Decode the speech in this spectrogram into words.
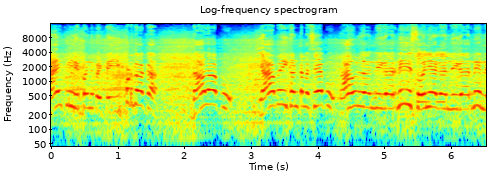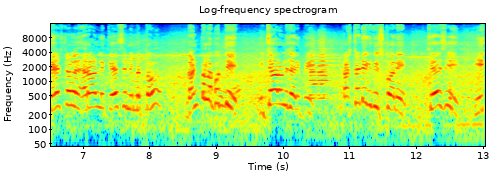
నాయకుల్ని ఇబ్బంది పెట్టి ఇప్పటిదాకా దాదాపు యాభై గంటల సేపు రాహుల్ గాంధీ గారిని సోనియా గాంధీ గారిని నేషనల్ హెరాల్డ్ కేసు నిమిత్తం గంటల కొద్దీ విచారణ జరిపి కస్టడీకి తీసుకొని చేసి ఈ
